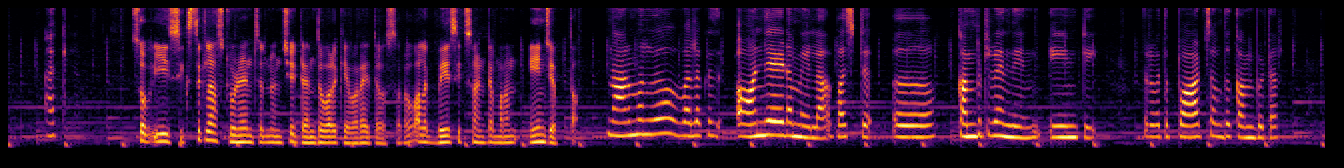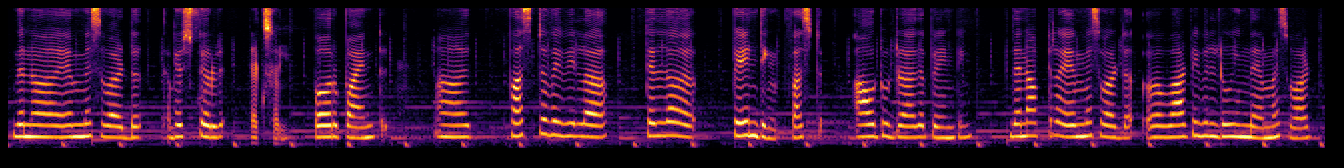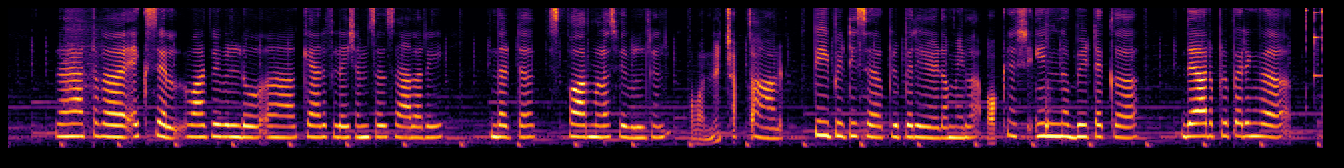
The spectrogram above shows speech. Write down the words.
సో ఈ సిక్స్త్ క్లాస్ స్టూడెంట్స్ నుంచి టెన్త్ వరకు ఎవరైతే వస్తారో వాళ్ళకి బేసిక్స్ అంటే మనం ఏం చెప్తాం? నార్మల్గా వాళ్ళకి ఆన్ చేయడం ఎలా? ఫస్ట్ కంప్యూటర్ ఏంటి? తర్వాత parts of the computer then MS Word acetyl Excel PowerPoint first we will tell painting first how to draw the painting then after MS Word what we will do in the MS Word then after Excel what we will do calculations salary that formulas we will tell అవన్నీ చెప్తాను. PPTs prepare చేయడం ఇలా. Okay in BTech they are preparing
